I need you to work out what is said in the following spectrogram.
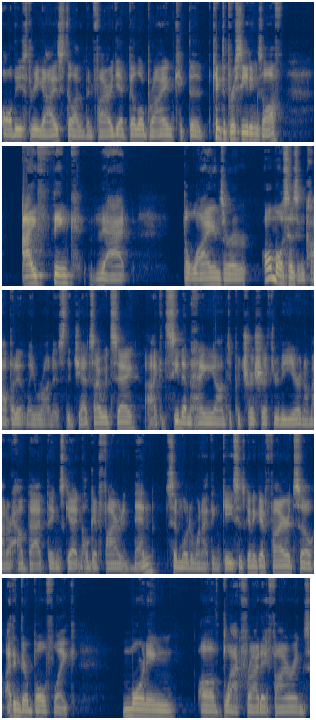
all these three guys still haven't been fired yet. Bill O'Brien kicked the kicked the proceedings off. I think that the Lions are almost as incompetently run as the Jets, I would say. I could see them hanging on to Patricia through the year, no matter how bad things get, and he'll get fired then, similar to when I think Gase is going to get fired. So I think they're both like morning of Black Friday firings.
